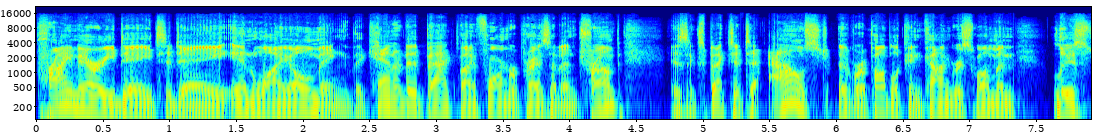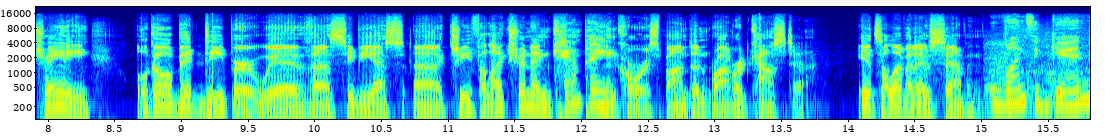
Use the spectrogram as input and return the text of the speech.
primary day today in Wyoming. The candidate backed by former President Trump is expected to oust Republican Congresswoman Liz Cheney. We'll go a bit deeper with uh, CBS uh, chief election and campaign correspondent Robert Costa. It's 1107. Once again,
